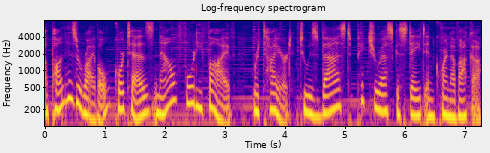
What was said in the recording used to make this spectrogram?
Upon his arrival, Cortez, now 45, retired to his vast, picturesque estate in Cuernavaca.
